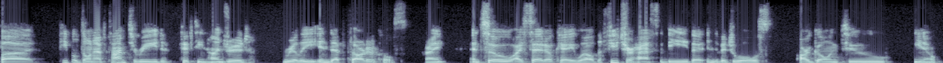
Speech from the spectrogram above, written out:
but people don't have time to read 1500 really in-depth articles, right? And so I said, okay, well, the future has to be that individuals are going to, you know,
